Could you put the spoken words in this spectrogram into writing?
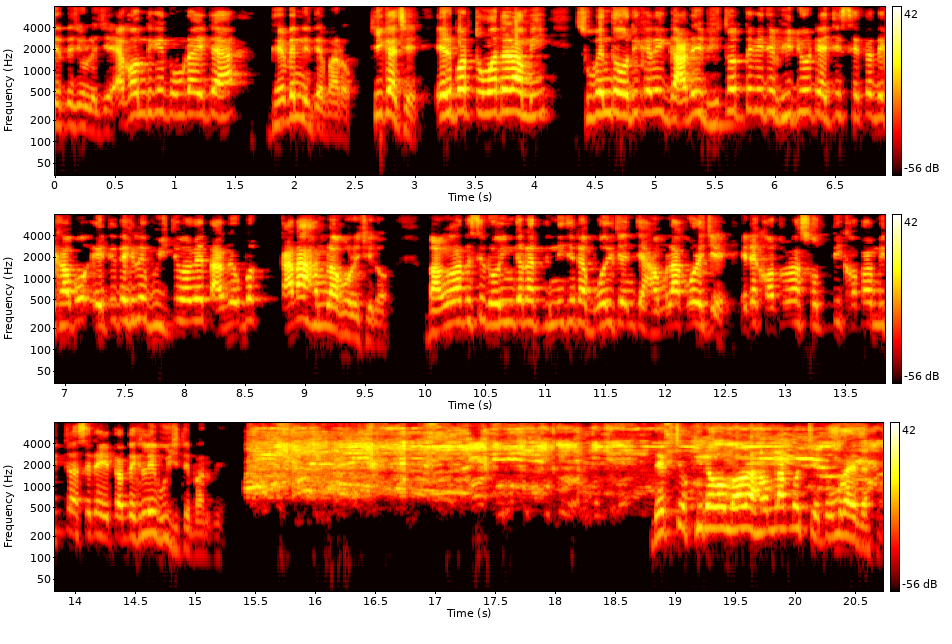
যেতে চলেছে। এখন থেকে তোমরা এটা ভেবে নিতে পারো। ঠিক আছে? এরপর তোমাদের আমি শুভেন্দু অধিকারী গাড়ির ভিতর থেকে যে ভিডিওটি আছে, সেটা দেখাবো। এটি দেখলে বুঝতে পারবে তাদের উপর কারা হামলা করেছিল। বাংলাদেশের রোহিঙ্গারা, তিনি যেটা বলছেন যে হামলা করেছে, এটা কতটা সত্যি, কতটা মিথ্যা, সেটা এটা দেখলেই বুঝতে পারবে। দেখছ কীরকম ভাবে হামলা করছে? তোমরাই দেখো।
